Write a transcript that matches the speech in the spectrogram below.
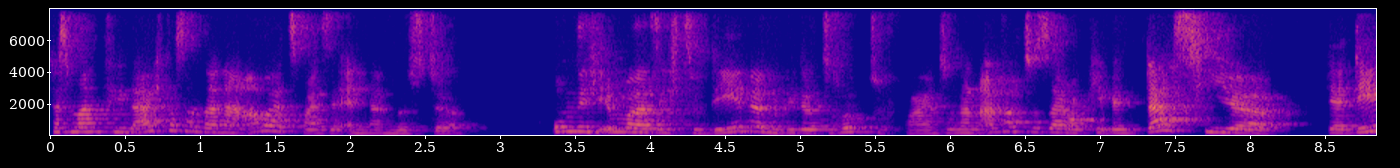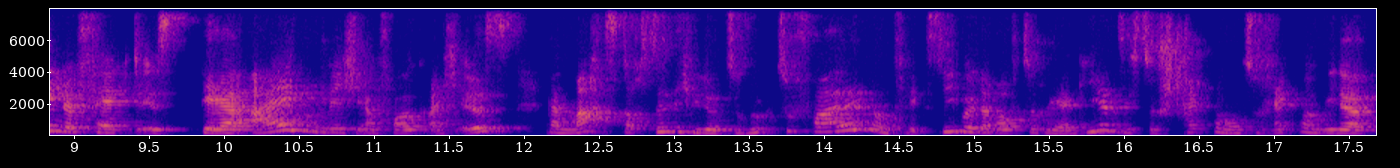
dass man vielleicht was an seiner Arbeitsweise ändern müsste, um nicht immer sich zu dehnen und wieder zurückzufallen, sondern einfach zu sagen, okay, wenn das hier der Dehneffekt ist, der eigentlich erfolgreich ist, dann macht es doch Sinn, nicht wieder zurückzufallen und flexibel darauf zu reagieren, sich zu strecken und zu recken und wieder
